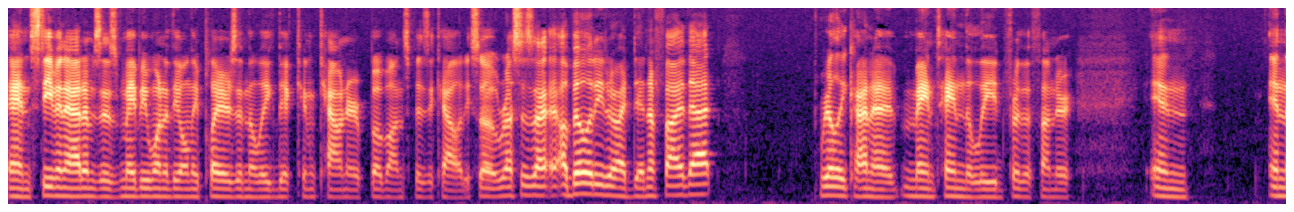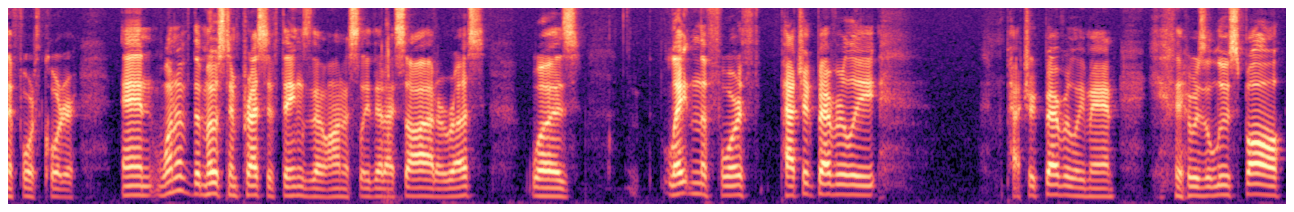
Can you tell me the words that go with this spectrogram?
and Steven Adams is maybe one of the only players in the league that can counter Boban's physicality. So Russ's uh, ability to identify that really kind of maintained the lead for the Thunder in in the fourth quarter. And one of the most impressive things, though, honestly, that I saw out of Russ was late in the fourth, Patrick Beverley. Patrick Beverley, man, there was a loose ball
